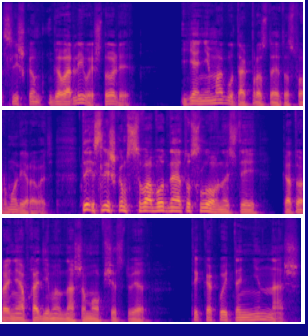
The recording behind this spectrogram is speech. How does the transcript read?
Слишком говорливый, что ли? Я не могу так просто это сформулировать. Ты слишком свободный от условностей, которые необходимы в нашем обществе. Ты какой-то не наш.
